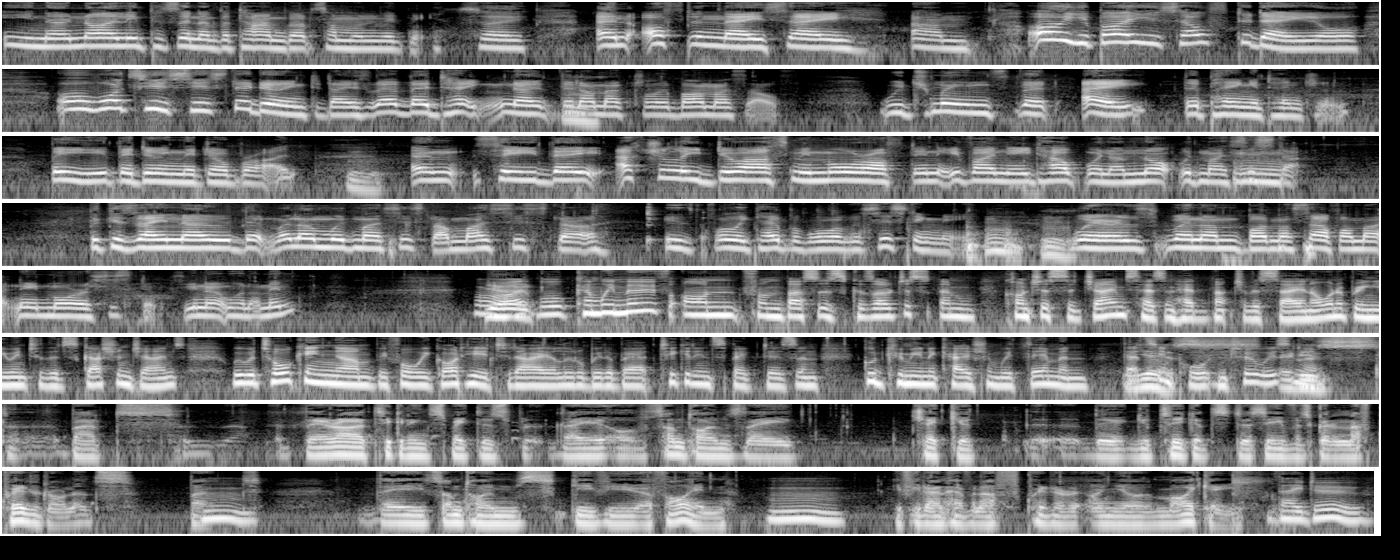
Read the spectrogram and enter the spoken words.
you know, 90% of the time got someone with me. So, and often they say, um, oh, you by yourself today, or, oh, what's your sister doing today? So that they take note that I'm actually by myself, which means that A, they're paying attention, B, they're doing their job right. Mm. And see, they actually do ask me more often if I need help when I'm not with my mm. sister. Because they know that when I'm with my sister, my sister is fully capable of assisting me. Mm. Whereas when I'm by myself, I might need more assistance. You know what I mean? All right. Yeah. Well, can we move on from buses? Because I just am conscious that James hasn't had much of a say, and I want to bring you into the discussion, James. We were talking um, before we got here today a little bit about ticket inspectors and good communication with them, and that's Yes, important too, isn't it? It is, but there are ticket inspectors. But they uh, sometimes they check your the, your tickets to see if it's got enough credit on it, but Hmm. they sometimes give you a fine Hmm. if you don't have enough credit on your myki. They do.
